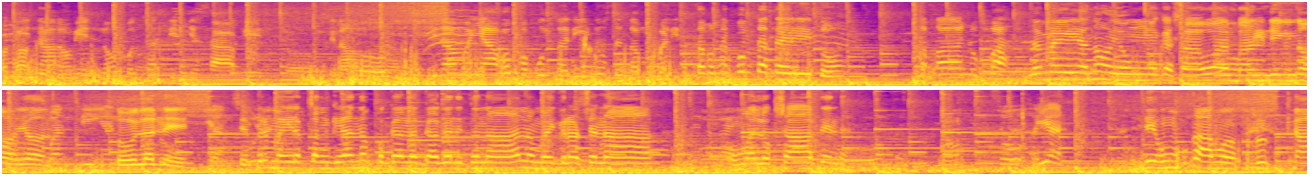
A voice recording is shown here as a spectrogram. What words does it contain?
Paghatid, no? namin, no? Paghatid niya sa akin. So, So, sinama na. sinama niya ako papunta dito sa Dambalit. Tapos nagpunta tayo dito, Saka ano pa, na may ano, yung mag-asawa, banding no, yun. bandingan. Tulad eh. Yan, Siyempre mahirap tanggihan ng pagka nagkaganito na ano, may grasya na umalok sa atin. So, ayan. yung mukha mo, ka,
